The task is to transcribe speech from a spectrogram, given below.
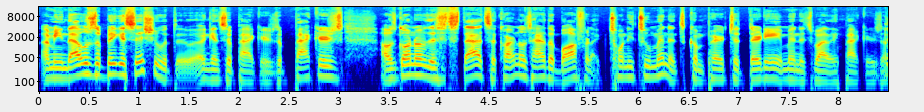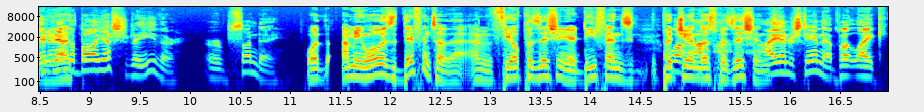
I mean, that was the biggest issue with the, against the Packers. The Packers, I was going over the stats. The Cardinals had the ball for like 22 minutes compared to 38 minutes by the Packers. I They mean, didn't have the ball yesterday either, or Sunday. What I mean, what was the difference of that? I mean, field position, your defense put Well, you in I- those positions. I understand that, but like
